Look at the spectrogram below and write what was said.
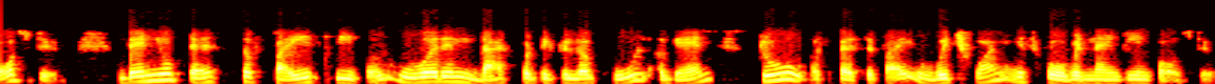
positive, then you test the five people who were in that particular pool again to specify which one is COVID-19 positive.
